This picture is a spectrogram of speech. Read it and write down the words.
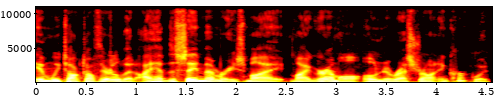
and we talked off there a little bit. I have the same memories. My my grandma owned a restaurant in Kirkwood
